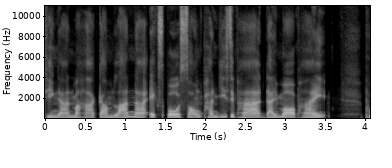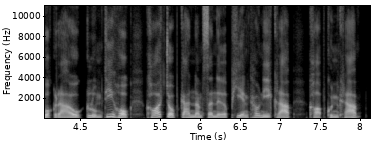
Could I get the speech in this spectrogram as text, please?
ที่งานมหากรรมล้านนาเอ็กซ์โป2025 ได้มอบให้ พวกเรากลุ่มที่ 6 ขอจบการนำเสนอเพียงเท่านี้ครับ ขอบคุณครับ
